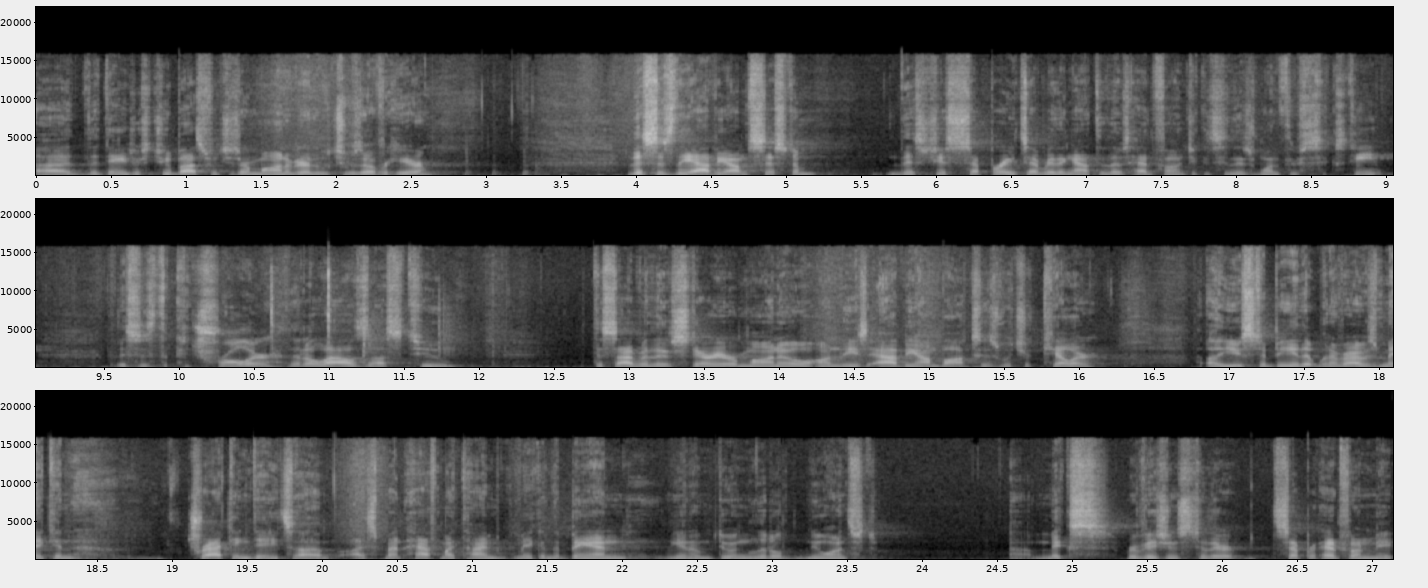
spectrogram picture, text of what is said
uh, the Dangerous 2 bus, which is our monitor, which was over here. This is the Aviom system. This just separates everything out to those headphones. You can see there's 1 through 16. This is the controller that allows us to decide whether it's stereo or mono on these Aviom boxes, which are killer. Uh, used to be that whenever I was making tracking dates, uh, I spent half my time making the band, you know, doing little nuanced uh, mix revisions to their separate headphone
